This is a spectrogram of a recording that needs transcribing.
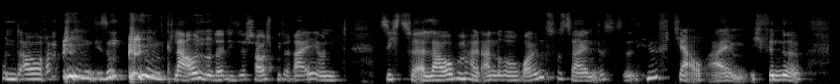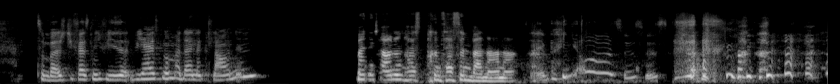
Und auch diesen Clown oder diese Schauspielerei und sich zu erlauben, halt andere Rollen zu sein, das hilft ja auch einem. Ich finde zum Beispiel, ich weiß nicht, wie, wie heißt nochmal deine Clownin? Meine Clownin heißt Prinzessin Banana. Ja, süß, süß.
